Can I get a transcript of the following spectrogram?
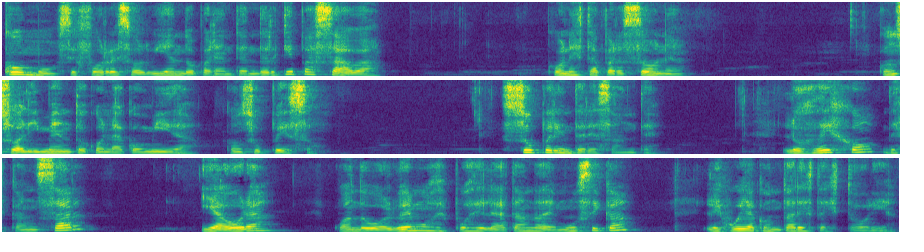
cómo se fue resolviendo para entender qué pasaba con esta persona, con su alimento, con la comida, con su peso. Súper interesante. Los dejo descansar y ahora, cuando volvemos después de la tanda de música, les voy a contar esta historia.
